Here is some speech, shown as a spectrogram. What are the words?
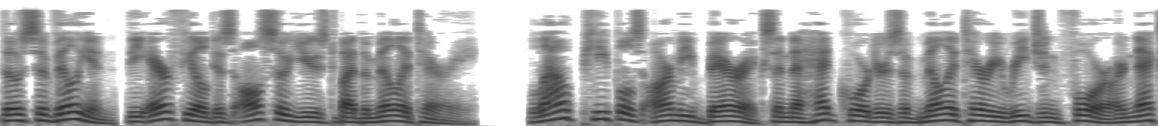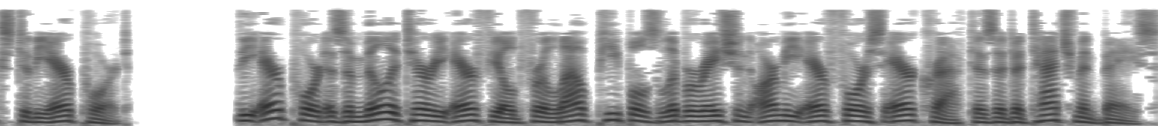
Though civilian, the airfield is also used by the military. Lao People's Army Barracks and the headquarters of Military Region 4 are next to the airport. The airport is a military airfield for Lao People's Liberation Army Air Force aircraft as a detachment base.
